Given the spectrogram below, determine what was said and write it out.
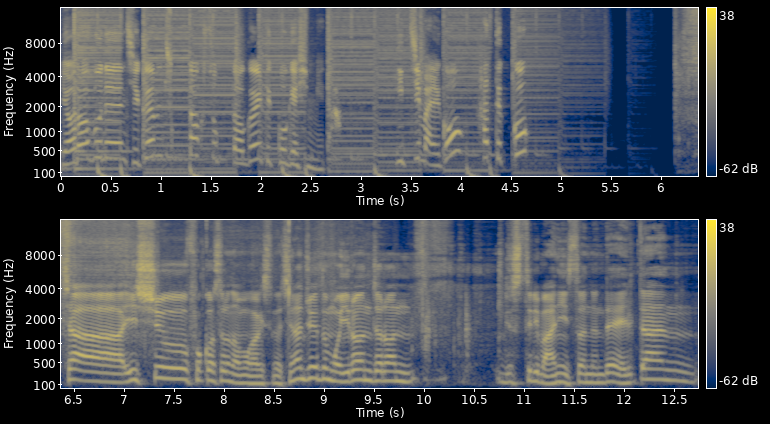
여러분은 지금 축덕 속덕을 듣고 계십니다. 잊지 말고 하트 꾹. 자 이슈 포커스로 넘어가겠습니다. 지난주에도 뭐 이런저런 뉴스들이 많이 있었는데 일단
